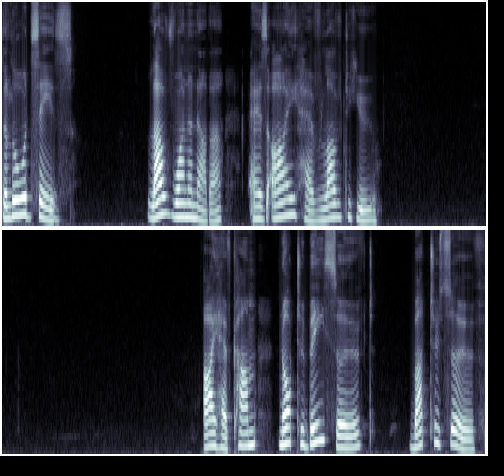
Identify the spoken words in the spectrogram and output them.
The Lord says, Love one another as I have loved you. I have come not to be served, but to serve.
